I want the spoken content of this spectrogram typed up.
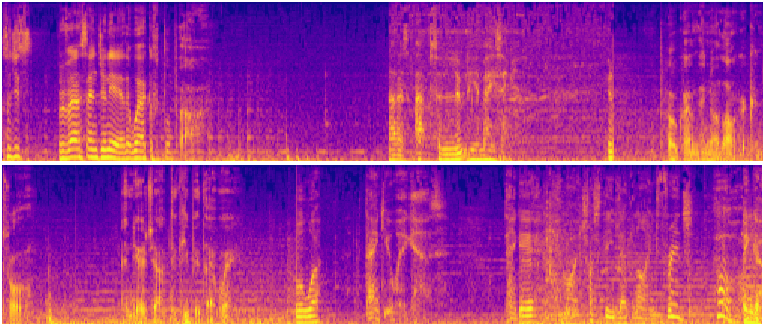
So just reverse engineer the work of Power. Ah. That is absolutely amazing. Program they no longer control. Your job to keep it that way. Well, what? Thank you, Wigans. Thank you. My trusty lead-lined fridge. Oh, bingo.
